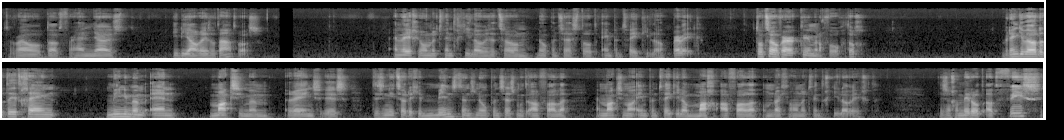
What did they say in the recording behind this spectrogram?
Terwijl dat voor hen juist ideaal resultaat was. En weeg je 120 kilo is het zo'n 0,6 tot 1,2 kilo per week. Tot zover kun je me nog volgen, toch? Bedenk je wel dat dit geen minimum en maximum range is. Het is niet zo dat je minstens 0,6 moet afvallen en maximaal 1,2 kilo mag afvallen omdat je 120 kilo weegt. Het is een gemiddeld advies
